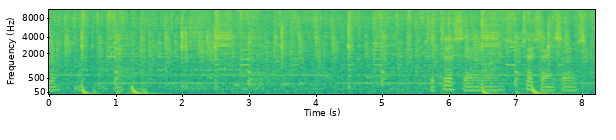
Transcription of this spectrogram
too. Sensors, two sensors.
